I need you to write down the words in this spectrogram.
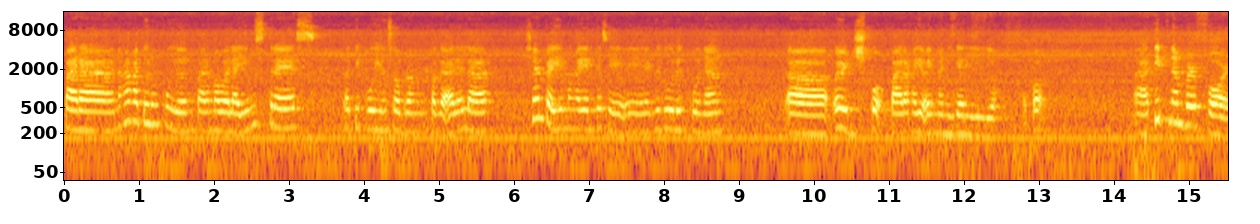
para nakakatulong po yun para mawala yung stress, pati po yung sobrang pag-aalala. Syempre, yung mga yan kasi eh, nagdudulot po ng ah, urge po para kayo ay manigarilyo. Ito po. Ah, tip number 4.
